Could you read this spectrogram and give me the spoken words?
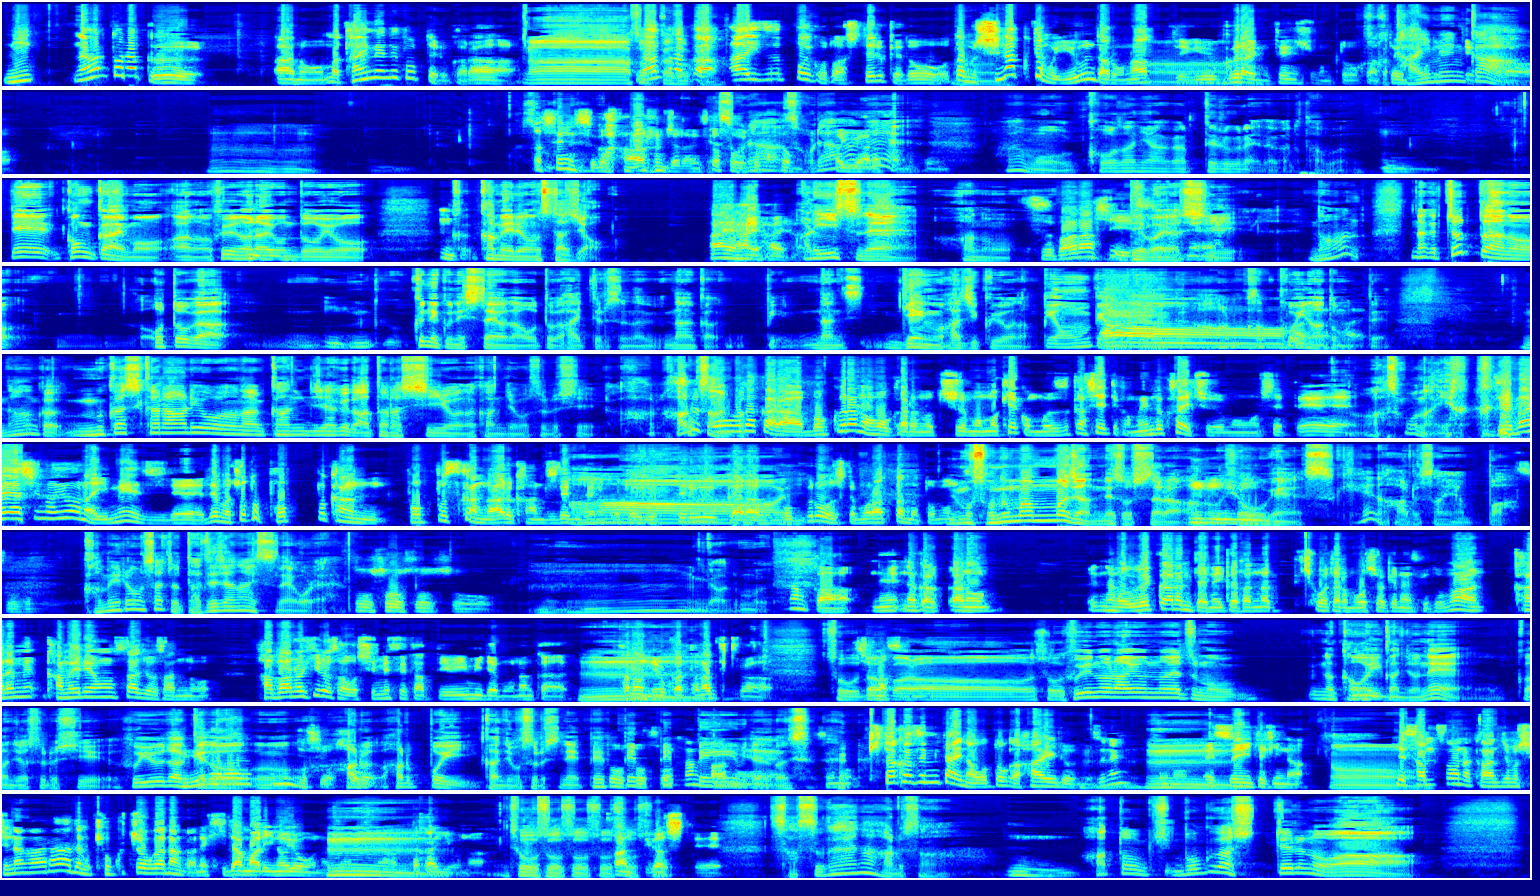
に、なんとなく、あの、まあ、対面で撮ってるから、ああ、そなんとなく。合図っぽいことはしてるけど、多分しなくても言うんだろうなっていうぐらいのテンションとかそうか対面か。うんうんうん。センスがあるんじゃないですか、そういうことそりゃそりゃねあもう、講座に上がってるぐらいだから、多分。うん。で、今回も、あの、冬のライオン同様、うんカカメレオンスタジオ。はいはいはいはい。あれいいっすね。あの、素晴らしいで出。囃子。なん、なんかちょっとあの、音が、んくねくねしたような音が入ってるっすよななんか、ピなん弦を弾くような、ピョンピョンピョンって、あーあれかっこいいなと思って。なんか、昔からあるような感じやけど、新しいような感じもするし。ははるさんそこやっだから僕らの方からの注文も結構難しいっていうかめんどくさい注文をしてて、ぱ、あ、そうなんや。出囃子のようなイメージで、でもちょっとポップ感、ポップス感のある感じでみたいなことを言ってるから、あーご苦労してもらったんだと思うんですもうそのまんまじゃんね、そしたら、あうんうんうんの表現。すげえな、はるさん、やっぱ。そうカメレオンスタジオ伊達じゃないっすね、これ。そうそうそうそう。うーん。いや、でも、なんかね、なんかあの、なんか上からみたいな言い方になって聞こえたら申し訳ないですけど、まあ、カレメカメレオンスタジオさんの幅の広さを示せたっていう意味でもなんか頼頼んでよかったなって気は。そう、しますねだから、そう、冬のライオンのやつも、な、可愛い感じのね、感じがするし、冬だけど、春、春っぽい感じもするしね、ペッペ。ッペッペなんかーみたいな感ね、じ北風みたいな音が入るんですね。うんその SE 的な。で、寒そうな感じもしながら、でも曲調がなんかね、日だまりのような感じがあったかいようなそうそうそうそうそう感じがして。さすがやな、春さん。うん。あと、き僕が知ってるのは、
